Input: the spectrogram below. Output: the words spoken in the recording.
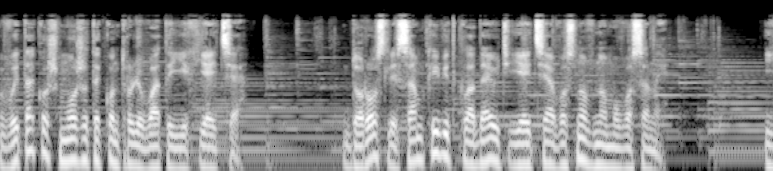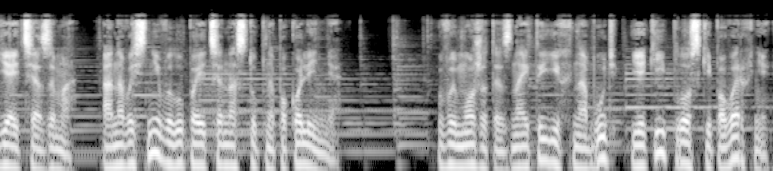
ви також можете контролювати їх яйця. Дорослі самки відкладають яйця в основному восени. Яйця зима, а навесні вилупається наступне покоління. Ви можете знайти їх на будь-якій плоскій поверхні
